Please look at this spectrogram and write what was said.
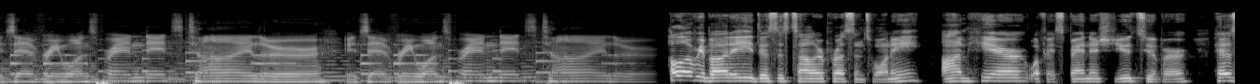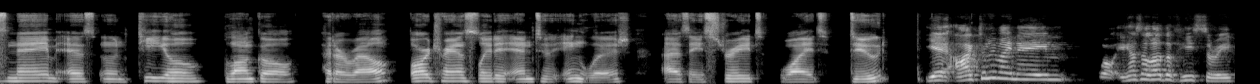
It's everyone's friend, it's Tyler. It's everyone's friend, it's Tyler. Hello, everybody. This is Tyler Preston 20. I'm here with a Spanish YouTuber. His name is Un Tío Blanco Hetero, or translated into English as a straight white dude. Yeah, actually, my name, well, it has a lot of history,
